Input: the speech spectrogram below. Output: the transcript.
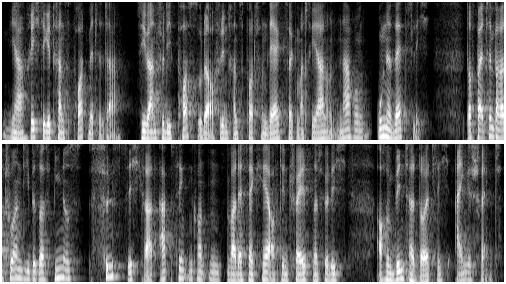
ja, richtige Transportmittel dar. Sie waren für die Post oder auch für den Transport von Werkzeug, Material und Nahrung unersetzlich. Doch bei Temperaturen, die bis auf minus 50 Grad absinken konnten, war der Verkehr auf den Trails natürlich auch im Winter deutlich eingeschränkt.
